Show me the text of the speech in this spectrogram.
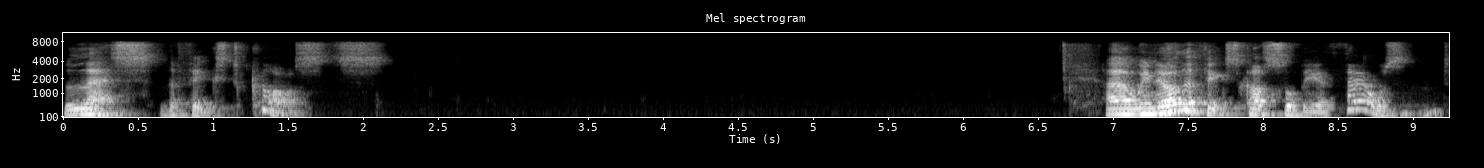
less the fixed costs. Uh, we know the fixed costs will be a thousand.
